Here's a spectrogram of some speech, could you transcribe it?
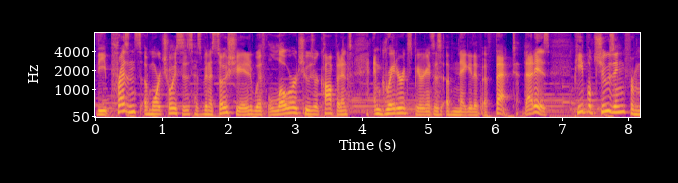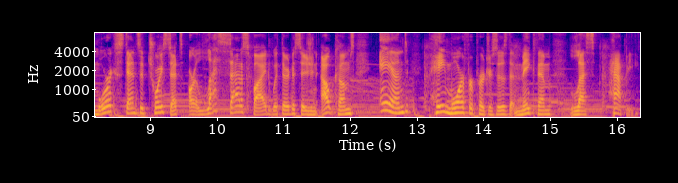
the presence of more choices has been associated with lower chooser confidence and greater experiences of negative effect. That is, people choosing from more extensive choice sets are less satisfied with their decision outcomes and pay more for purchases that make them less happy.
